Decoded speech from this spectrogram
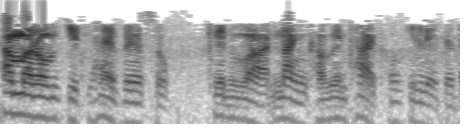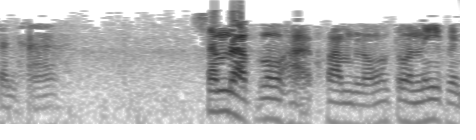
ทำอารมณ์จิตให้เป็นสุขคิดว่านั่นเขาเป็นท่าของกิเลสและดัณหาสำหรับโมหะความหลงตัวนี้เป็น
